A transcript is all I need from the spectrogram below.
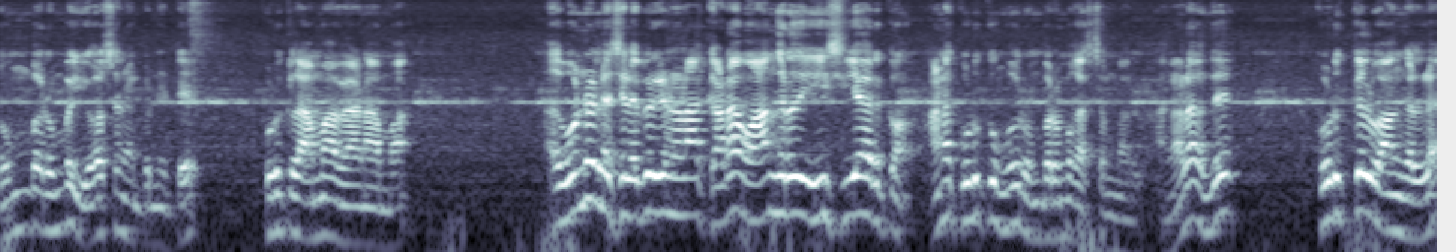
ரொம்ப ரொம்ப யோசனை பண்ணிவிட்டு கொடுக்கலாமா வேணாமா? அது ஒன்றும் இல்லை சில பேருக்கு என்னென்னா கடன் வாங்குறது ஈஸியாக இருக்கும். ஆனால் கொடுக்கும்போது ரொம்ப ரொம்ப கஷ்டமாக இருக்கும் அதனால் வந்து கொடுக்கல் வாங்கலில்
